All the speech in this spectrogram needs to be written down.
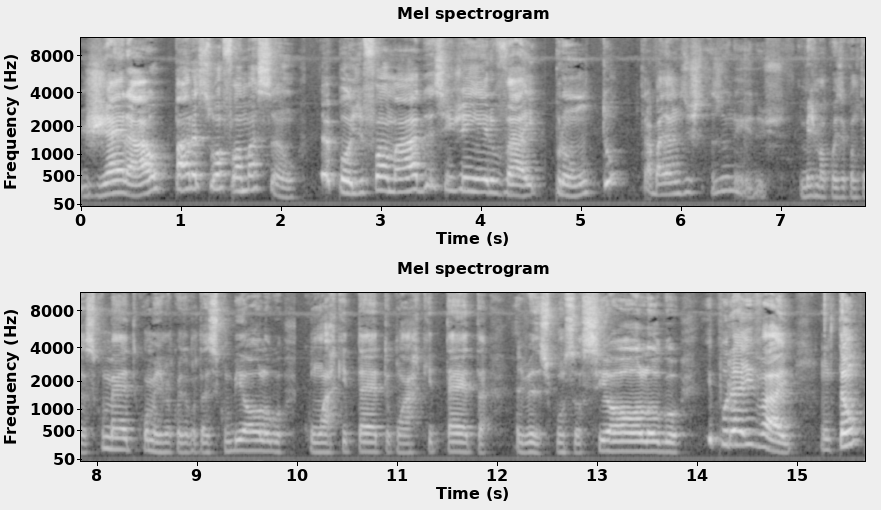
geral para sua formação. Depois de formado, esse engenheiro vai pronto trabalhar nos Estados Unidos. A mesma coisa acontece com médico, a mesma coisa acontece com biólogo, com arquiteto, com arquiteta, às vezes com sociólogo e por aí vai. Então,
